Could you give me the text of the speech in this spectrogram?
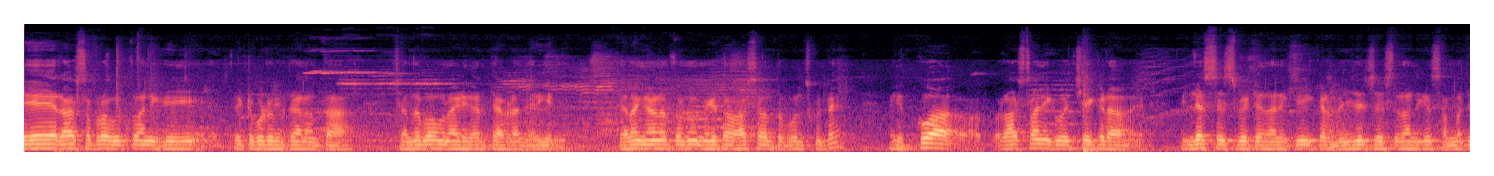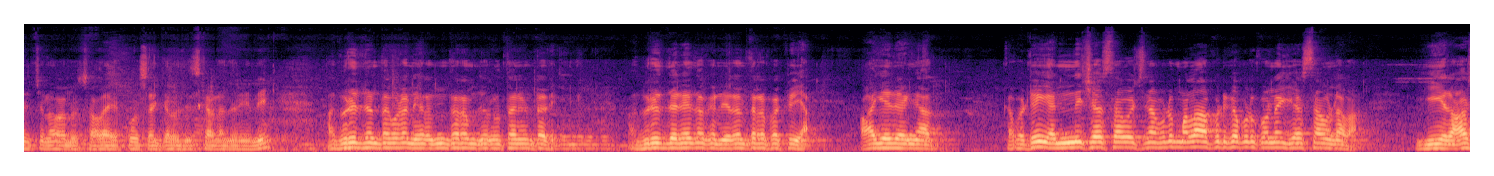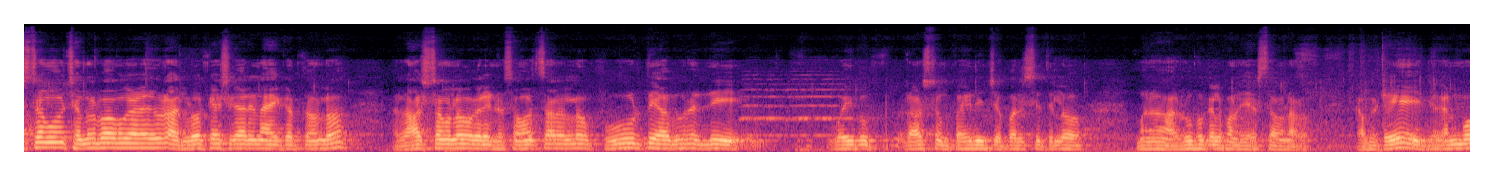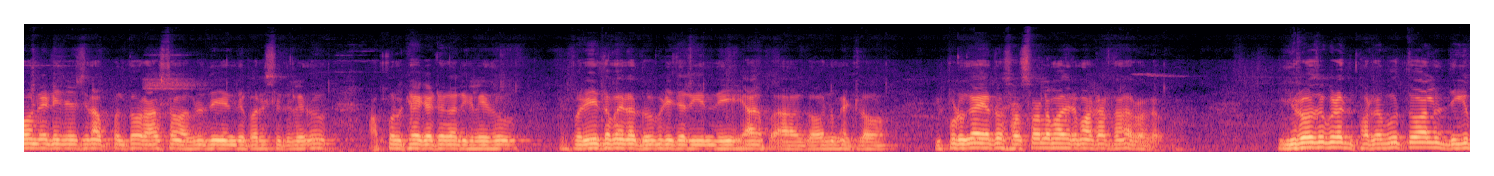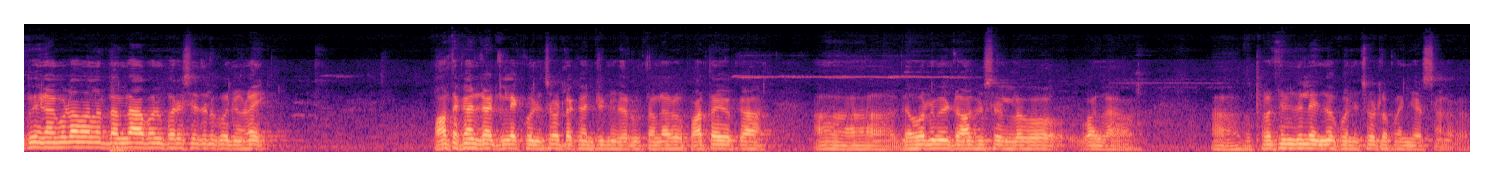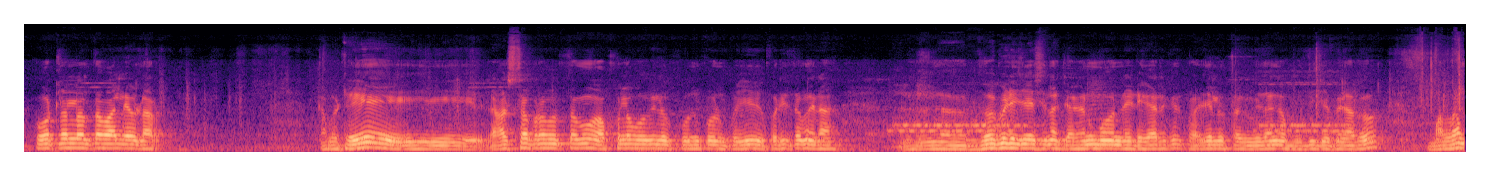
ఏ రాష్ట్ర ప్రభుత్వానికి పెట్టుబడులు తేనంత చంద్రబాబు నాయుడు గారు తేవడం జరిగింది. తెలంగాణతోనూ మిగతా రాష్ట్రాలతో పోల్చుకుంటే ఎక్కువ రాష్ట్రానికి వచ్చి ఇక్కడ ఇండస్ట్రీస్ పెట్టేదానికి ఇక్కడ బిజినెస్ చేసేదానికి సంబంధించిన వాళ్ళు చాలా ఎక్కువ సంఖ్యలో తీసుకురావడం జరిగింది. అభివృద్ధి అంతా కూడా నిరంతరం జరుగుతూనే ఉంటుంది. అభివృద్ధి అనేది ఒక నిరంతర ప్రక్రియ. ఆగేదేం కాదు. కాబట్టి అన్ని చేస్తూ వచ్చినప్పుడు మళ్ళీ అప్పటికప్పుడు కొన్ని చేస్తూ ఉండాలి. ఈ రాష్ట్రము చంద్రబాబు గారు లోకేష్ గారి నాయకత్వంలో రాష్ట్రంలో ఒక రెండు సంవత్సరాలలో పూర్తి అభివృద్ధి వైపు రాష్ట్రం పయనించే పరిస్థితిలో మన రూపకల్పన చేస్తూ ఉన్నారు. కాబట్టి జగన్మోహన్ రెడ్డి చేసిన అప్పులతో రాష్ట్రం అభివృద్ధి చెందే పరిస్థితి లేదు. అప్పులకే కట్టడానికి లేదు. విపరీతమైన దోపిడీ జరిగింది ఆ గవర్నమెంట్లో. ఇప్పుడుగా ఏదో సస్వాళ్ళ మాదిరి మాట్లాడుతున్నారు వాళ్ళు. ఈరోజు కూడా ప్రభుత్వాలు దిగిపోయినా కూడా వాళ్ళ దందా పరిస్థితులు కొన్ని ఉన్నాయి. పాత కాంట్రాక్టులే కొన్ని చోట్ల కంటిన్యూ జరుగుతున్నారు. పాత యొక్క గవర్నమెంట్ ఆఫీసుల్లో వాళ్ళ ప్రతినిధులు ఇంకా కొన్ని చోట్ల పనిచేస్తున్నారు. కోట్లలో అంతా వాళ్ళే ఉన్నారు. కాబట్టి ఈ రాష్ట్ర ప్రభుత్వము అప్పుల ఊబిలో కూనుకొని పోయి విపరీతమైన దోపిడీ చేసిన జగన్మోహన్ రెడ్డి గారికి ప్రజలు తగు విధంగా బుద్ధి చెప్పినారు. మళ్ళా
